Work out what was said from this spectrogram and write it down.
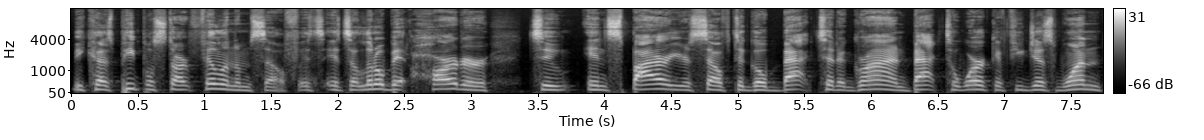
because people start feeling themselves. It's it's a little bit harder to inspire yourself to go back to the grind, back to work if you just won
